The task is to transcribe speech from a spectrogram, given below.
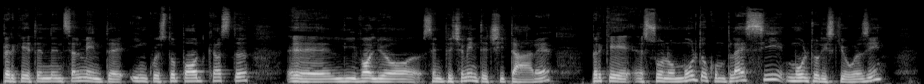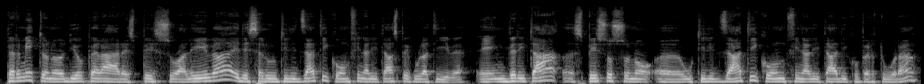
perché tendenzialmente in questo podcast eh, li voglio semplicemente citare perché sono molto complessi, molto rischiosi, permettono di operare spesso a leva ed essere utilizzati con finalità speculative. E in verità eh, spesso sono eh, utilizzati con finalità di copertura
